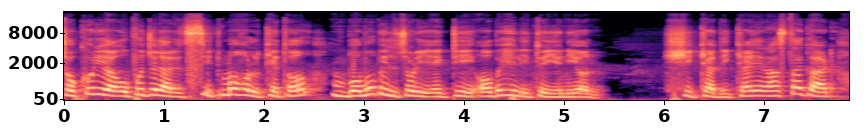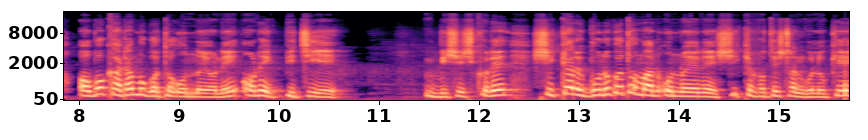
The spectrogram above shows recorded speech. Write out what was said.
চকরিয়া উপজেলার সিটমহল খ্যাত বমবিলচড়ি একটি অবহেলিত ইউনিয়ন। শিক্ষা দীক্ষায় রাস্তাঘাট অবকাঠামোগত উন্নয়নে অনেক পিছিয়ে। বিশেষ করে শিক্ষার গুণগত মান উন্নয়নে শিক্ষা প্রতিষ্ঠানগুলোকে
